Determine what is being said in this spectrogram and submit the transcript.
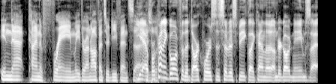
in that kind of frame, either on offense or defense? Uh, yeah, if we're kind of going for the dark horses, so to speak, like kind of the underdog names, I,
